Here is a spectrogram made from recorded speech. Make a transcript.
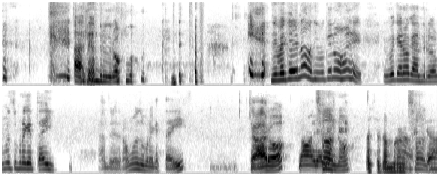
Ah, de Andrew Drummond. dime que no, dime que no, Jorge. Dime que no, que Andrew Drummond supone que está ahí. Andrew Drummond supone que está ahí. Claro. No, el- No, no. Ese hombre una Son- bestia.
